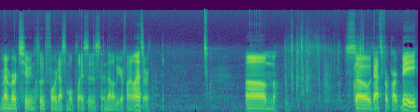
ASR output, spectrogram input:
Remember to include four decimal places, and that'll be your final answer. Um, so that's for part B.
